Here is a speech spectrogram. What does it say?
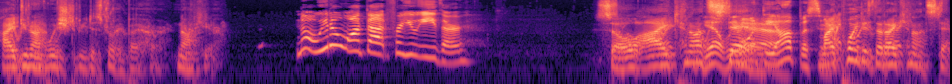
I do not wish to be destroyed by her, not here. No, we don't want that for you either. So I cannot Yeah, we stay. want the opposite. My point is that I cannot stay,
